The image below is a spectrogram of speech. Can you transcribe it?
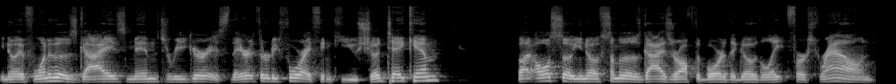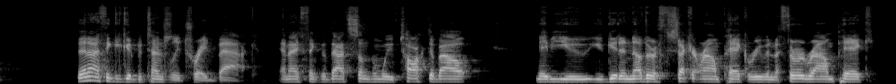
You know, if one of those guys, Mims Reagor, is there at 34, I think you should take him. But also, you know, if some of those guys are off the board, they go the late first round, then I think you could potentially trade back. And I think that that's something we've talked about. Maybe you you get another second round pick or even a third round pick,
